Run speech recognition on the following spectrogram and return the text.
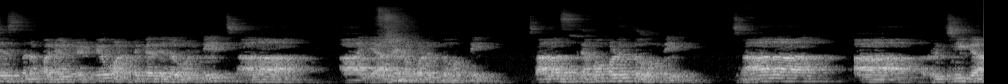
చేస్తున్న పని ఏంటంటే వంటగదిలో ఉండి చాలా ఆ యాతన పడుతూ ఉంది. చాలా శ్రమ పడుతూ ఉంది. చాలా ఆ రుచిగా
